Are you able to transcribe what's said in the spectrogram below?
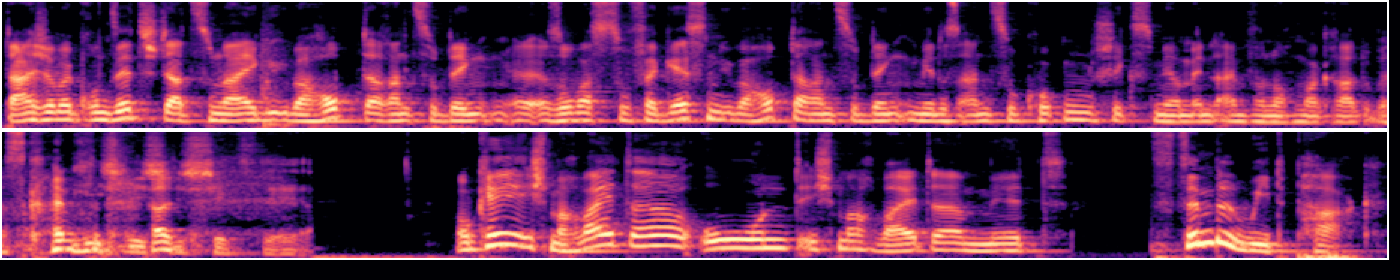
Da ich aber grundsätzlich dazu neige, überhaupt daran zu denken, äh, sowas zu vergessen, überhaupt daran zu denken, mir das anzugucken, schick's mir am Ende einfach noch mal gerade über Skype. Ich, ich, ich schick's dir, ja. Okay, ich mach weiter und ich mach weiter mit Thimbleweed Park.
